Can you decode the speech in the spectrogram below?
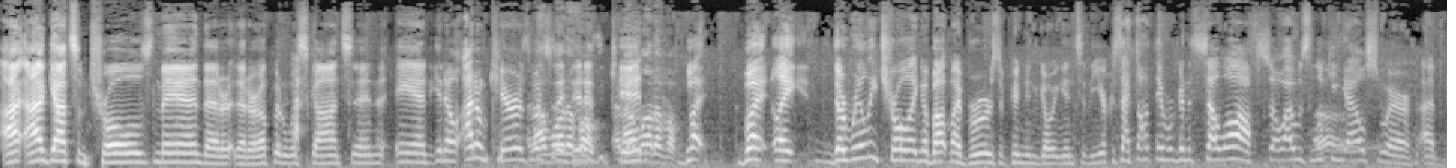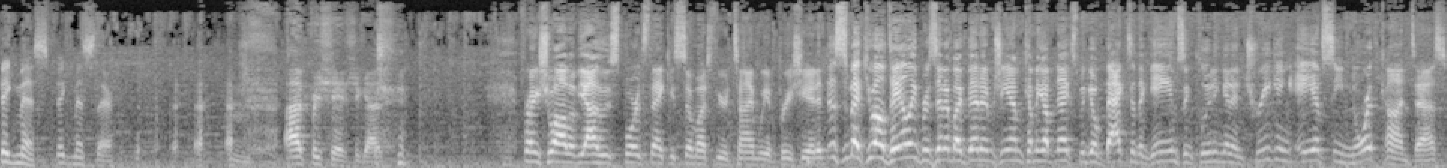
I, I've got some trolls, man, that are that are up in Wisconsin, and you know I don't care as And much I'm as I did of as a them. Kid. them. But but like they're really trolling about my Brewers opinion going into the year because I thought they were going to sell off, so I was looking Oh. elsewhere. Uh, big miss, big miss there. I appreciate you guys. Frank Schwab of Yahoo Sports, thank you so much for your time. We appreciate it. This is BetQL Daily presented by BetMGM. Coming up next, we go back to the games, including an intriguing AFC North contest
